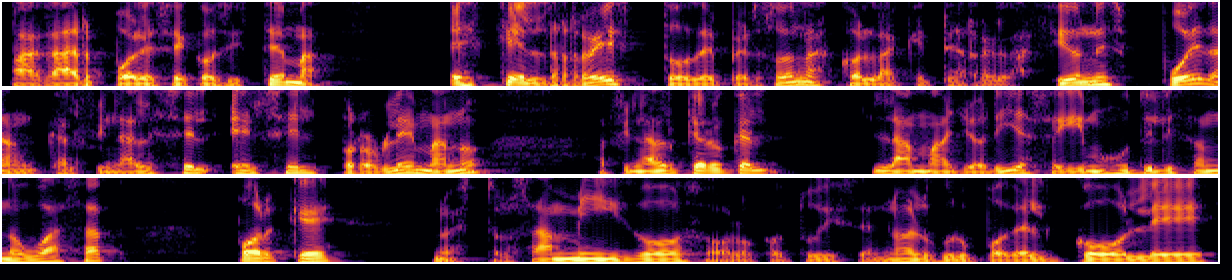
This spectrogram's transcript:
pagar por ese ecosistema, es que el resto de personas con las que te relaciones puedan, que al final es el, es el problema, ¿no? Al final creo que la mayoría seguimos utilizando WhatsApp porque nuestros amigos o lo que tú dices, ¿no? El grupo del cole,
